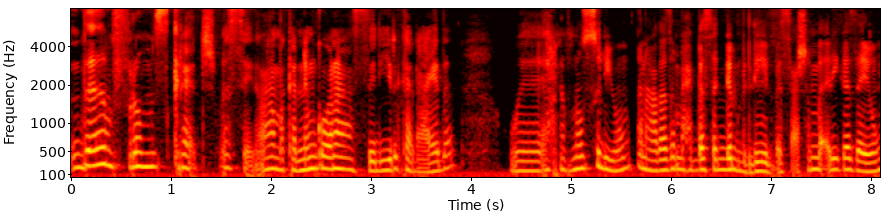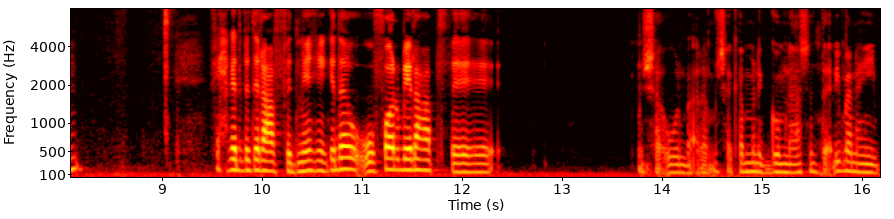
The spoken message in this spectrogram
ده from scratch بس يا جماعة بكلمكم وأنا على السرير كالعادة. وإحنا في نص اليوم. أنا عادة بحب أسجل بالليل بس عشان بقالي كذا يوم. في حاجات بتلعب في دماغي كده وفار بيلعب في مش هقول بقى لا مش هكمل الجملة عشان تقريبا عيب.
